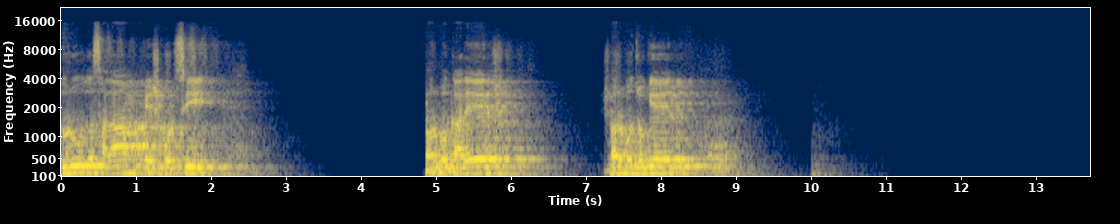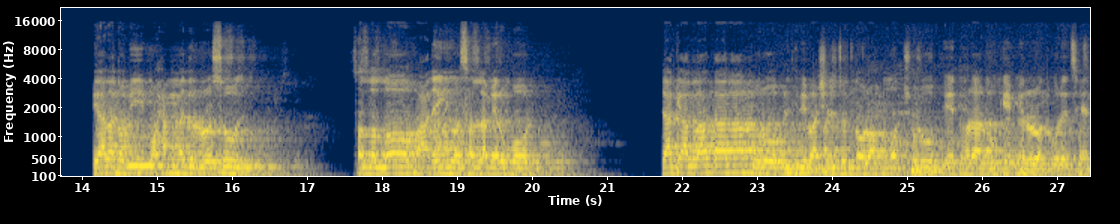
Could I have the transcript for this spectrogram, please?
দুরুদ ও সালাম পেশ করছি। সর্বকালের, সর্বযুগের পেয়ারা নবী মোহাম্মদুর রসুল সাল্লাহ আলাইহি ওয়াসাল্লামের উপর, যাকে আল্লাহ তাআলা পুরো পৃথিবীবাসীর জন্য রহমত স্বরূপ এ ধরার বুকে প্রেরণ করেছেন।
